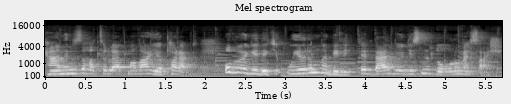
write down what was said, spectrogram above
kendinize hatırlatmalar yaparak o bölgedeki uyarımla birlikte bel bölgesine doğru mesaj,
